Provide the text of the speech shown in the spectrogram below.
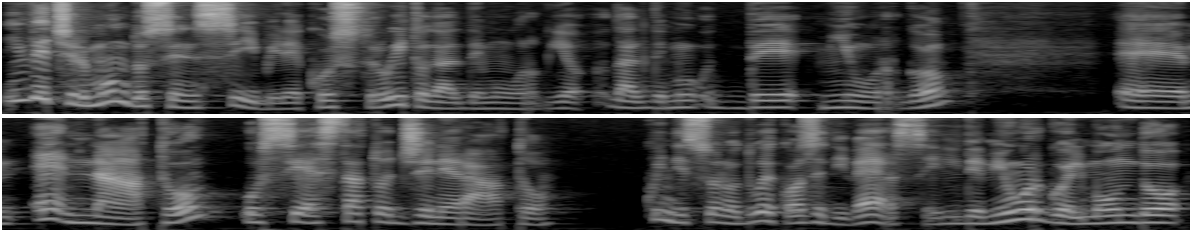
Invece il mondo sensibile costruito dal, demurgio, dal demu, demiurgo eh, è nato o si è stato generato. Quindi sono due cose diverse. Il demiurgo e il mondo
